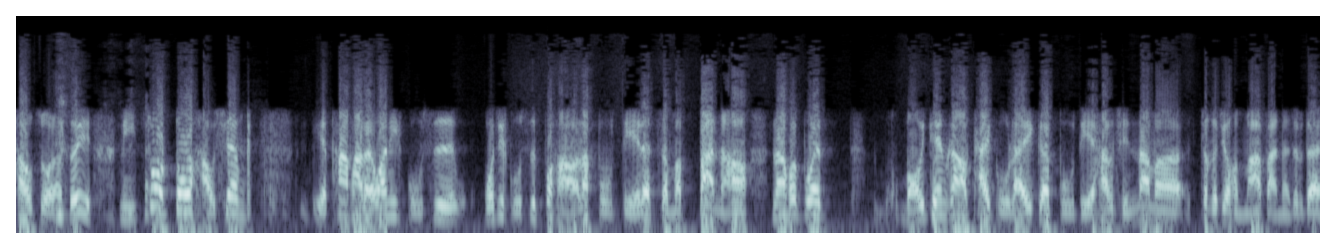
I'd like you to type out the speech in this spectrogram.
操作了，所以你做多好像。也怕怕的，万一股市国际股市不好，那补跌了怎么办呢？哈，那会不会某一天刚好台股来一个补跌行情？那么这个就很麻烦了，对不对？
